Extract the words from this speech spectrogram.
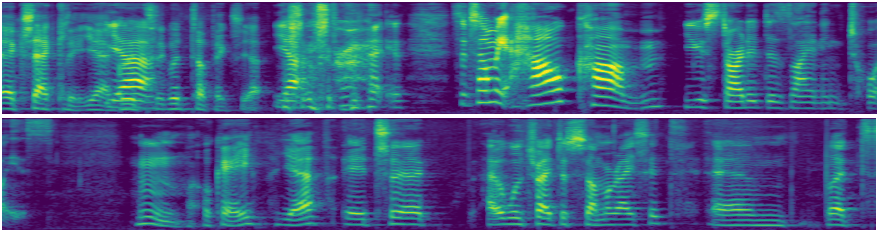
Exactly. Yeah. Yeah. Good. Good topics. Yeah. Yeah, right. So tell me, how come you started designing toys? hmm. Okay. Yeah. It's. Uh, I will try to summarize it. Um, but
